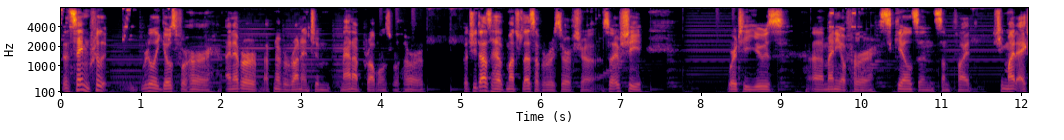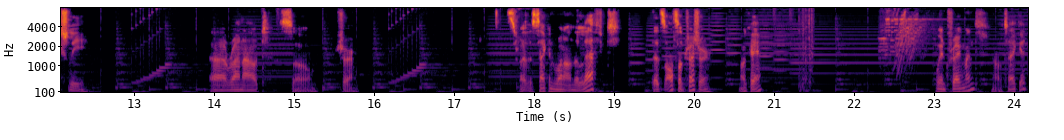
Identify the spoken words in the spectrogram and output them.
The same really, really goes for her. I never, I've never run into mana problems with her, but she does have much less of a reserve. So if she were to use uh, many of her skills in some fight, she might actually uh, run out. So sure. Let's try the second one on the left. That's also treasure. Okay. Wind Fragment, I'll take it.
